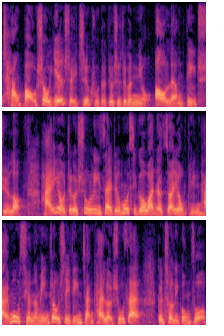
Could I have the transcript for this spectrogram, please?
常饱受淹水之苦的就是这个纽奥良地区了，还有这个树立在这个墨西哥湾的专用平台。目前呢，民众是已经展开了疏散跟撤离工作。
